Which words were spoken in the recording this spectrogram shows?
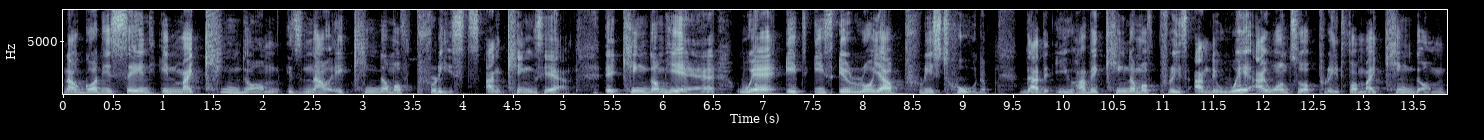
Now, God is saying, In my kingdom is now a kingdom of priests and kings here. A kingdom here where it is a royal priesthood. That you have a kingdom of priests, and the way I want to operate for my kingdom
